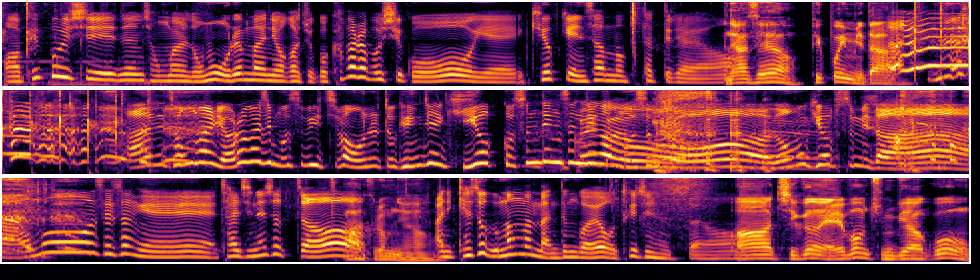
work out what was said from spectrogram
어, 픽보이 씨는 정말 너무 오랜만이어가지고 카메라 보시고 예 귀엽게 인사 한번 부탁드려요. 안녕하세요. 픽보입니다. 아니 정말 여러 가지 모습이 있지만 오늘 또 굉장히 귀엽고 순딩순딩한 그러니까요. 모습으로 너무 귀엽습니다. 어머 세상에 잘 지내셨죠? 아 그럼요. 아니 계속 음악만 만든 거예요? 어떻게 지내셨어요? 아 지금 앨범 준비하고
